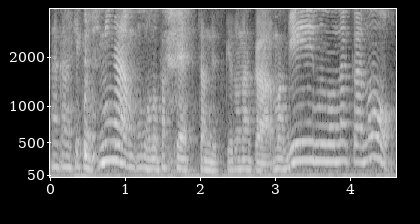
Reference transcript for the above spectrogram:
なんかね結構地味なものばっかやってたんですけどなんか、まあ、ゲームの中の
